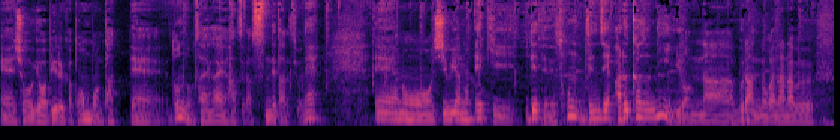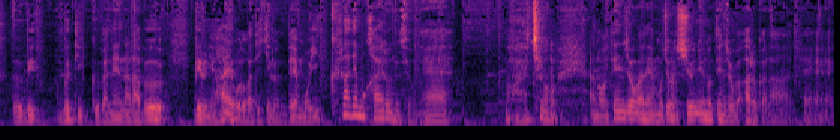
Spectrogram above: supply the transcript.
えー、商業ビルがボンボン建ってどんどん再開発が進んでたんですよね。えー、あの渋谷の駅出てねそん全然歩かずにいろんなブランドが並ぶブティックがね並ぶビルに入ることができるんでもういくらでも買えるんですよね。もちろんあの天井がねもちろん収入の天井があるから、え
